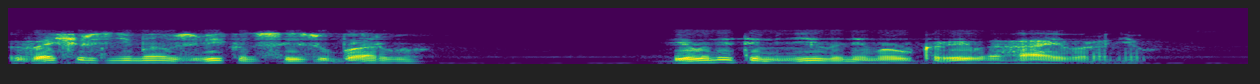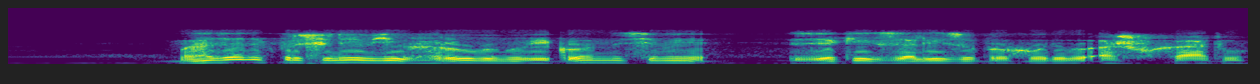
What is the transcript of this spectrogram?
Вечір знімав з вікон сизу барву, і вони темніли, немов крила гайворонів. Магазаник причинив їх грубими віконницями, з яких залізо проходило аж в хату,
